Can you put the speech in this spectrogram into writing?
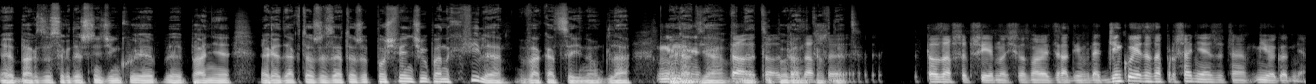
E, bardzo serdecznie dziękuję e, panie redaktorze za to, że poświęcił pan chwilę wakacyjną dla Radia Wnet to, to, i Poranka to zawsze, Wnet. To zawsze przyjemność rozmawiać z Radiem Wnet. Dziękuję za zaproszenie, życzę miłego dnia.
